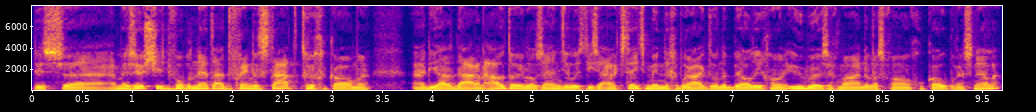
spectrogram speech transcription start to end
Dus eh, mijn zusje is bijvoorbeeld net uit de Verenigde Staten teruggekomen. Eh, die hadden daar een auto in Los Angeles die ze eigenlijk steeds minder gebruikten. Want dan belde je gewoon Uber, zeg maar. En dat was gewoon goedkoper en sneller.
